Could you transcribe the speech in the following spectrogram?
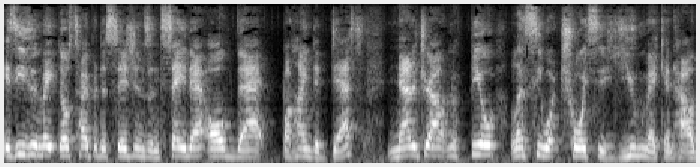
it's easy to make those type of decisions and say that, all that behind the desk. Now that you're out in the field, let's see what choices you make and how,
